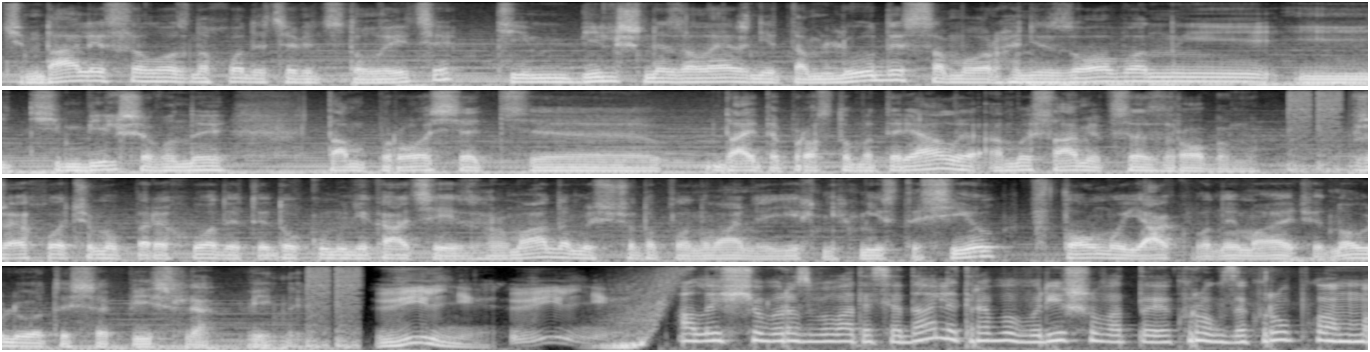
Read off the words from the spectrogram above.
Чим далі село знаходиться від столиці, тим більш незалежні там люди, самоорганізовані, і тим більше вони там просять е, дайте просто матеріали, а ми самі все зробимо вже хочемо переходити до комунікації з громадами щодо планування їхніх міст і сіл в тому, як вони мають відновлюватися після війни. Вільні, вільні. Але щоб розвиватися далі, треба вирішувати крок за кроком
